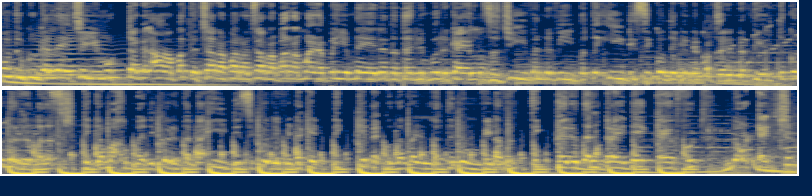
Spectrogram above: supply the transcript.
കൊതുകുകളെ ചെയ്യും മുട്ടകൾ ആപത്ത് ചറപറ ചറപറ മഴ പെയ്യും നേരത തരും ഒരു കേരള ജീവന് വിപത്ത്. ഇ ഡി സി കൊതുകിന്റെ പ്രചരണം തീർത്തുകൊള്ളൊരു മല സൃഷ്ടിക്ക. മഹമ്മരിക്കൊരു തട. ഇ ഡി സി കുരുവിട കെട്ടിക്കിടക്കുന്ന വെള്ളത്തിനും വിട വൃത്തി കരുതൽ dry day careful no tension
